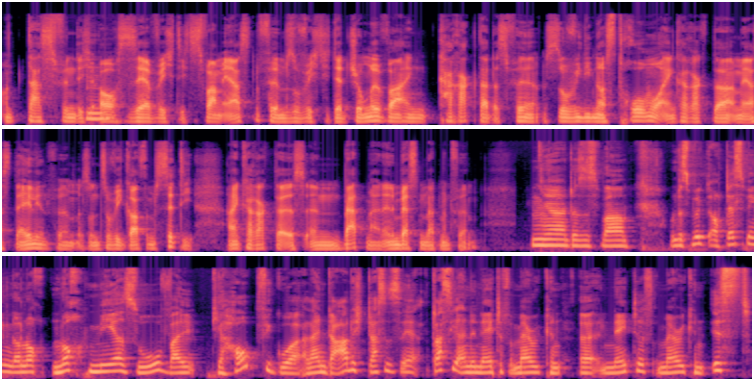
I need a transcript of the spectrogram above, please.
Und das finde ich mhm. auch sehr wichtig. Das war im ersten Film so wichtig. Der Dschungel war ein Charakter des Films, so wie die Nostromo ein Charakter im ersten Alien-Film ist und so wie Gotham City ein Charakter ist in Batman, in dem besten Batman-Film. Ja, das ist wahr. Und es wirkt auch deswegen dann noch, noch mehr so, weil die Hauptfigur allein dadurch, dass, es, dass sie eine Native American, äh, Native American ist,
